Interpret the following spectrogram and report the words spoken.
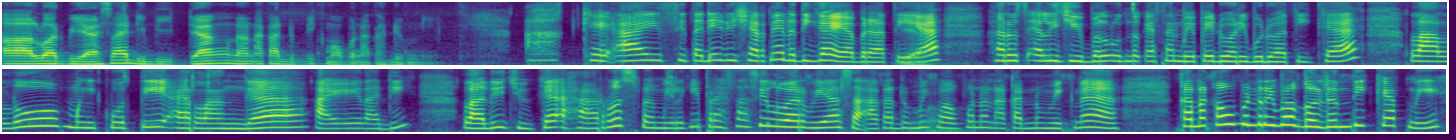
eh, luar biasa di bidang non akademik maupun akademik. Oke, I see. Tadi di syaratnya ada tiga ya berarti Iya. ya. Harus eligible untuk SNBP 2023, lalu mengikuti Erlangga AEE tadi, lalu juga harus memiliki prestasi luar biasa akademik maupun non akademik. Nah, karena kamu menerima golden ticket nih,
